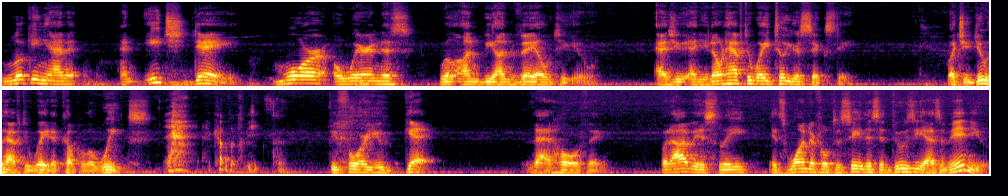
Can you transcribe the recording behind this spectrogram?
looking at it, and each day more awareness will un- be unveiled to you as you and you don't have to wait till you're 60 but you do have to wait a couple of weeks a couple of weeks. before you get that whole thing. But obviously, it's wonderful to see this enthusiasm in you.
